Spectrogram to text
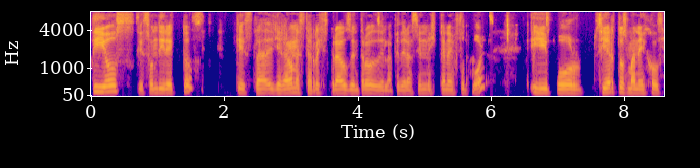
tíos que son directos, que está, llegaron a estar registrados dentro de la Federación Mexicana de Fútbol y por ciertos manejos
